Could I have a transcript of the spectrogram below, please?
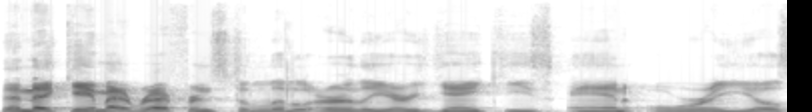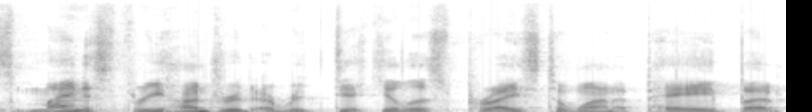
Then that game I referenced a little earlier, Yankees and Orioles, minus 300, a ridiculous price to want to pay, but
